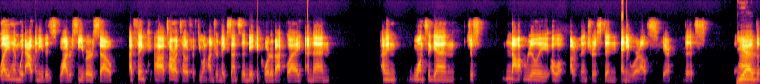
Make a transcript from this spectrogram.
play him without any of his wide receivers. So I think uh, Tyrod Taylor 5100 makes sense as a naked quarterback play. And then, I mean, once again, just not really a lot of interest in anywhere else here. That's uh, yeah. Uh, the,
